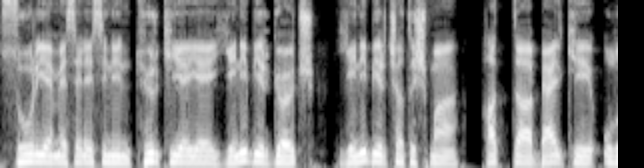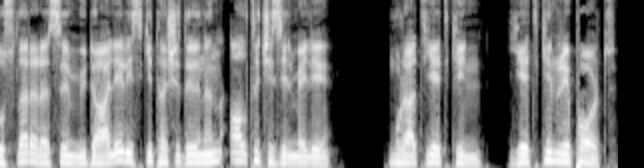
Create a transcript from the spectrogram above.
Suriye meselesinin Türkiye'ye yeni bir göç, yeni bir çatışma, hatta belki uluslararası müdahale riski taşıdığının altı çizilmeli. Murat Yetkin, Yetkin Report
